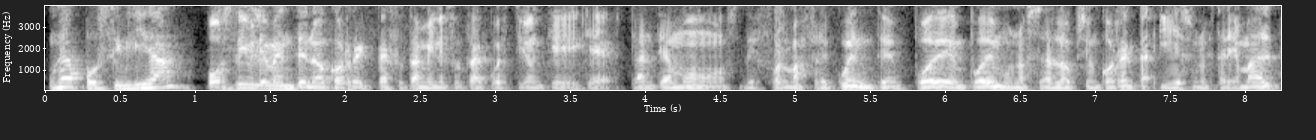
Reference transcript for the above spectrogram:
una posibilidad, posiblemente no correcta, eso también es otra cuestión que, planteamos de forma frecuente, podemos no ser la opción correcta y eso no estaría mal,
